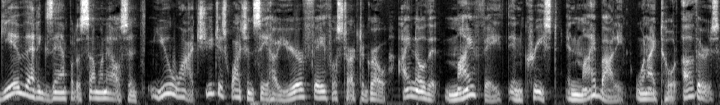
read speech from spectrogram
give that example to someone else. And you watch, you just watch and see how your faith will start to grow. I know that my faith increased in my body when I told others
